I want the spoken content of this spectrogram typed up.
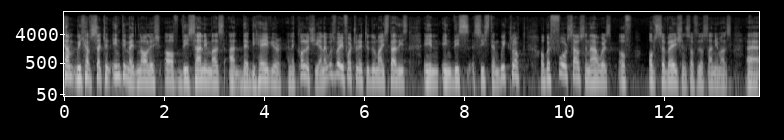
come we have such an intimate knowledge of these animals and their behavior and ecology. And I was very fortunate to do my studies in, in this system. We clocked over 4,000 hours of observations of those animals uh,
